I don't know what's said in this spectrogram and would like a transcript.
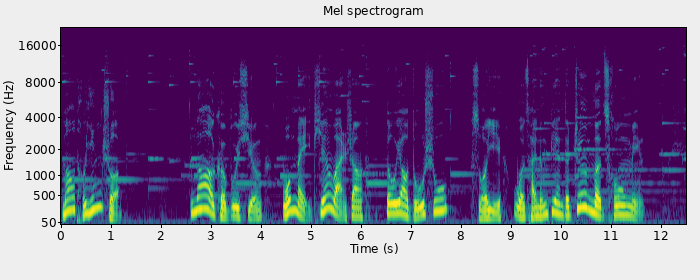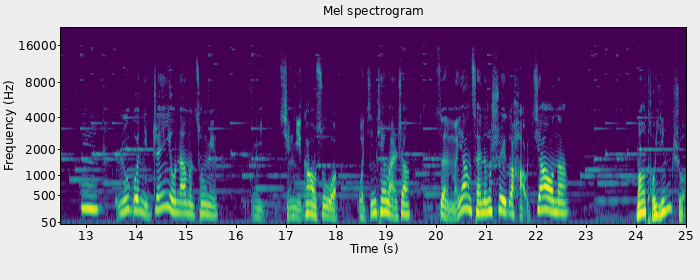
猫头鹰说：“那可不行，我每天晚上都要读书，所以我才能变得这么聪明。”嗯，如果你真有那么聪明，你，请你告诉我，我今天晚上怎么样才能睡个好觉呢？猫头鹰说：“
